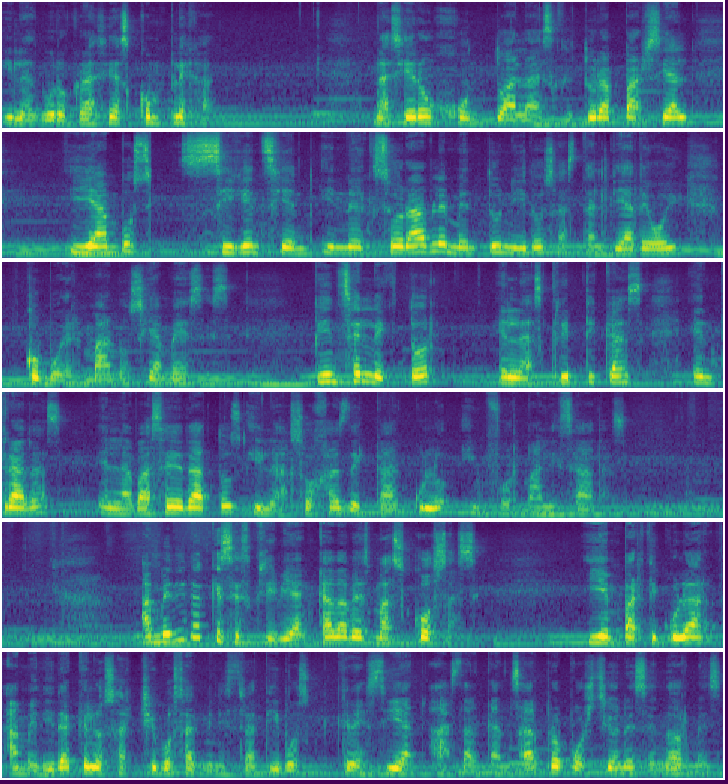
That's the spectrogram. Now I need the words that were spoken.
y las burocracias complejas, nacieron junto a la escritura parcial y ambos siguen siendo inexorablemente unidos hasta el día de hoy como hermanos y ameses. Piensa el lector en las crípticas entradas en la base de datos y las hojas de cálculo informalizadas. A medida que se escribían cada vez más cosas y en particular a medida que los archivos administrativos crecían hasta alcanzar proporciones enormes,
